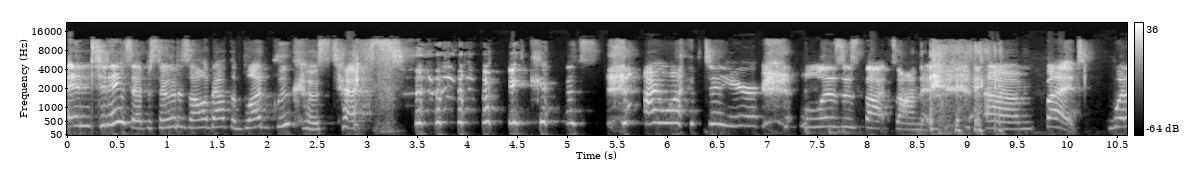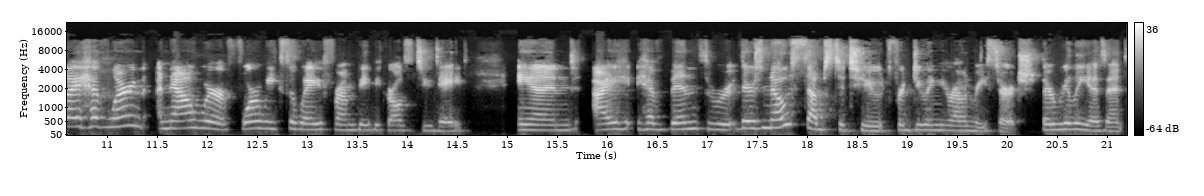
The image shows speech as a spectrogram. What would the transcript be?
and today's episode is all about the blood glucose test because I wanted to hear Liz's thoughts on it. Um, but what I have learned now we're four weeks away from baby girl's due date and I have been through, there's no substitute for doing your own research. There really isn't.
